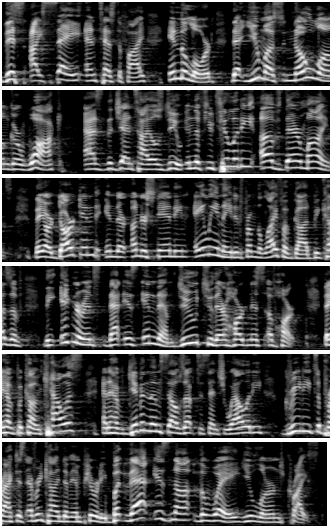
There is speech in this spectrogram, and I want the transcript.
this I say and testify in the Lord that you must no longer walk as the Gentiles do, in the futility of their minds. They are darkened in their understanding, alienated from the life of God because of the ignorance that is in them due to their hardness of heart. They have become callous and have given themselves up to sensuality, greedy to practice every kind of impurity. But that is not the way you learned Christ.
